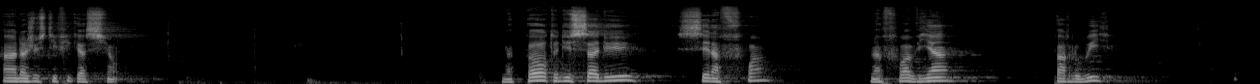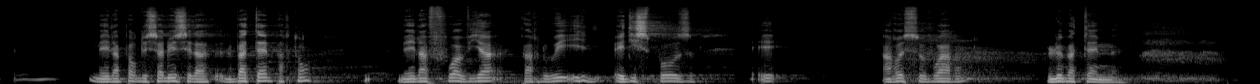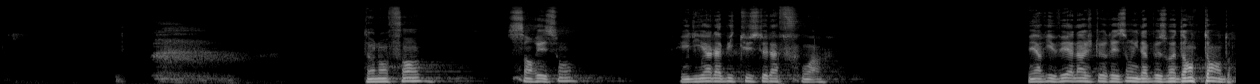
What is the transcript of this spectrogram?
à la justification. La porte du salut, c'est la foi. La foi vient par l'ouïe. Mais la porte du salut, c'est le baptême, pardon. Mais la foi vient par l'ouïe et dispose à recevoir le baptême. Dans l'enfant, sans raison, il y a l'habitus de la foi. Mais arrivé à l'âge de raison, il a besoin d'entendre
